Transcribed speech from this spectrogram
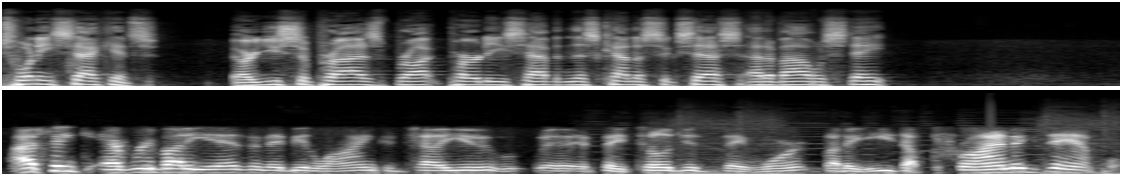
twenty seconds. Are you surprised Brock Purdy's having this kind of success out of Iowa State? I think everybody is, and they'd be lying to tell you if they told you that they weren't. But he's a prime example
